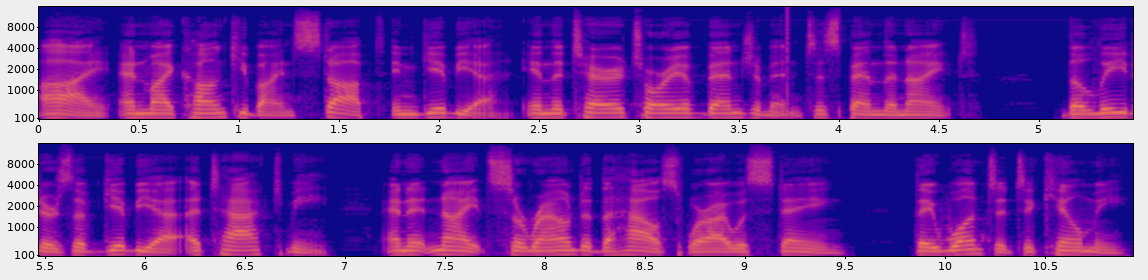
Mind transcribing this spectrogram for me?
I and my concubine stopped in Gibeah, in the territory of Benjamin, to spend the night. The leaders of Gibeah attacked me, and at night surrounded the house where I was staying. They wanted to kill me.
